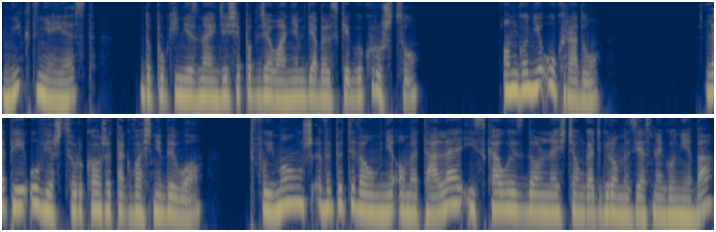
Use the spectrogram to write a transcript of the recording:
Nikt nie jest, dopóki nie znajdzie się pod działaniem diabelskiego kruszcu. On go nie ukradł. Lepiej uwierz, córko, że tak właśnie było. Twój mąż wypytywał mnie o metale i skały zdolne ściągać gromy z jasnego nieba,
